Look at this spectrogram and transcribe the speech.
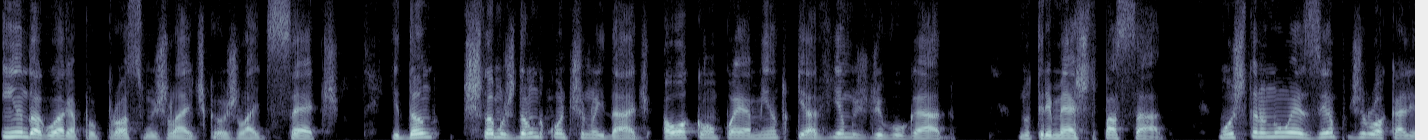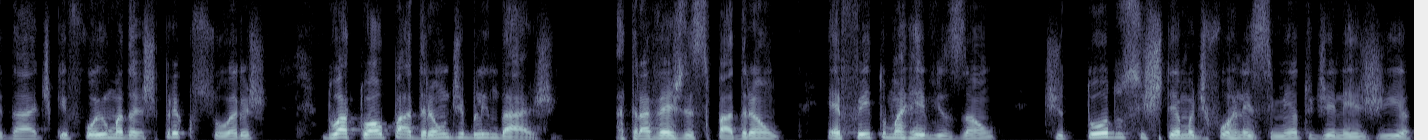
Indo agora para o próximo slide, que é o slide 7, e dando, estamos dando continuidade ao acompanhamento que havíamos divulgado no trimestre passado, mostrando um exemplo de localidade que foi uma das precursoras do atual padrão de blindagem. Através desse padrão, é feita uma revisão de todo o sistema de fornecimento de energia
